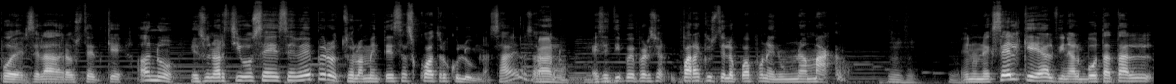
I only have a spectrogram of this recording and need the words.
podérsela dar a usted que, ah, no, es un archivo CSV, pero solamente esas cuatro columnas, ¿sabe? O sea, Ah, no. Ese tipo de versión, para que usted lo pueda poner en una macro, Ujú, ujú. En un Excel que al final bota tal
